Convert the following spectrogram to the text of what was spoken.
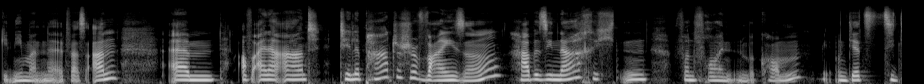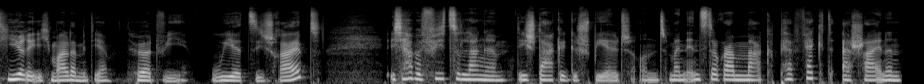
Geht niemandem etwas an. Ähm, auf eine Art telepathische Weise habe sie Nachrichten von Freunden bekommen. Und jetzt zitiere ich mal, damit ihr hört, wie weird sie schreibt. Ich habe viel zu lange die Starke gespielt und mein Instagram mag perfekt erscheinen,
